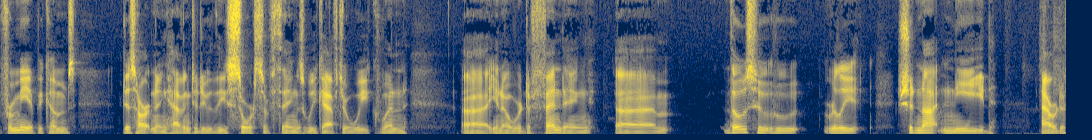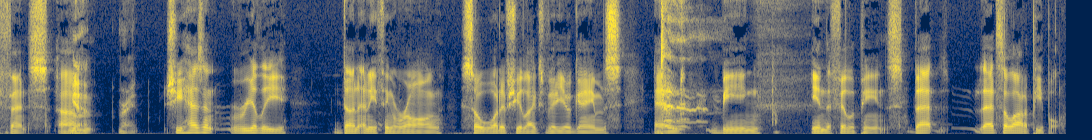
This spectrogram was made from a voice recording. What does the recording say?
for me, it becomes disheartening having to do these sorts of things week after week when, uh, you know, we're defending um, those who, who really should not need our defense. Um, yeah, right. She hasn't really done anything wrong. So what if she likes video games and being in the Philippines? That that's a lot of people.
